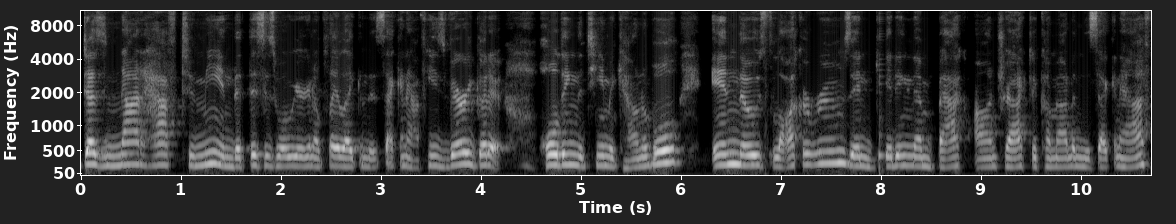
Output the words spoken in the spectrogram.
does not have to mean that this is what we are going to play like in the second half. He's very good at holding the team accountable in those locker rooms and getting them back on track to come out in the second half.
